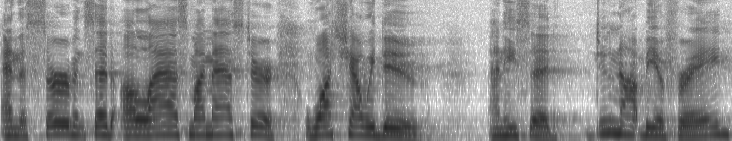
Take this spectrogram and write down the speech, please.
And the servant said, Alas, my master, what shall we do? And he said, Do not be afraid.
